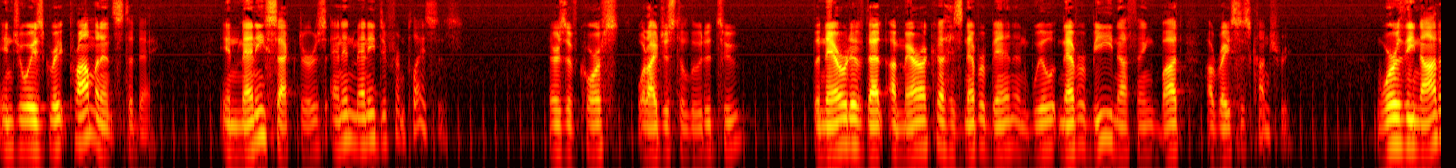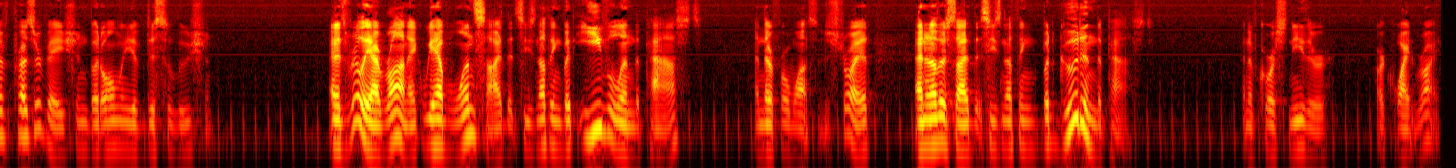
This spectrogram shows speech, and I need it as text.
enjoys great prominence today in many sectors and in many different places. There's, of course, what I just alluded to the narrative that America has never been and will never be nothing but a racist country, worthy not of preservation, but only of dissolution. And it's really ironic. We have one side that sees nothing but evil in the past and therefore wants to destroy it, and another side that sees nothing but good in the past. And of course, neither are quite right.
